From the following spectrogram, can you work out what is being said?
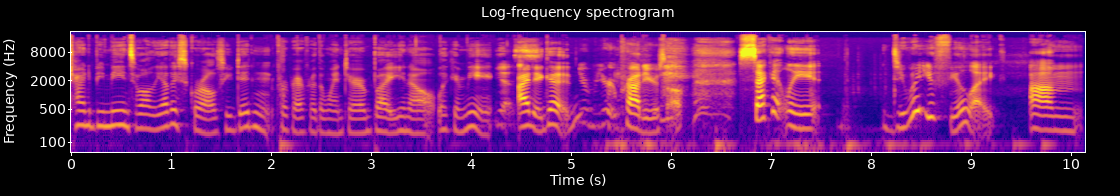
trying to be mean to all the other squirrels who didn't prepare for the winter, but you know, look at me. Yes. I did good. You're, you're proud of yourself. Secondly, do what you feel like. Um,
